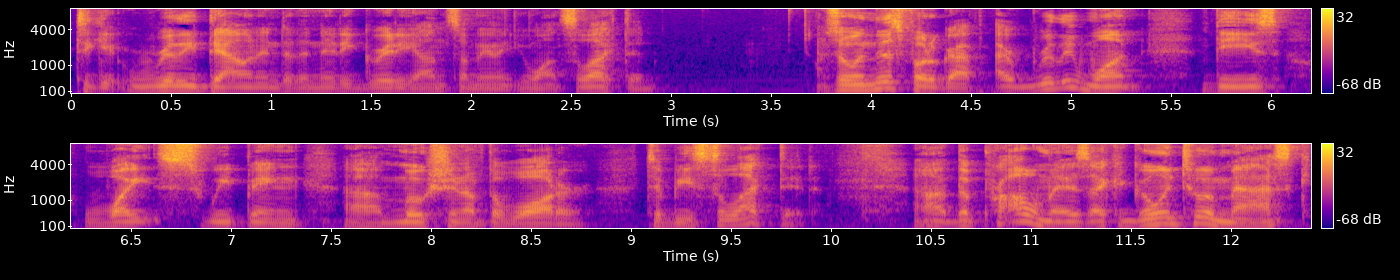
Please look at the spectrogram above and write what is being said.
to get really down into the nitty gritty on something that you want selected. So in this photograph, I really want these white sweeping uh, motion of the water to be selected. Uh, the problem is I could go into a mask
